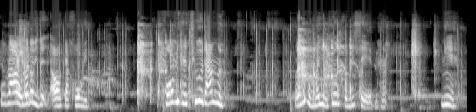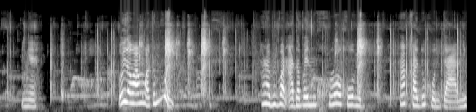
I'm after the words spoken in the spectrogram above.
พวกเราเราต้องหนีจะออกจากโควิดโควิดแฮชื่อดังอะวันนี้ผมมาอยู่เครื่องคนพิเศษนะฮะนี่เป็นไงเอ้ยระวังหวัดกันด้วยถ้าเราเป็นหวัดอาจจะเป็นโรคโควิด ถ้าใครทุกคนจามนี่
